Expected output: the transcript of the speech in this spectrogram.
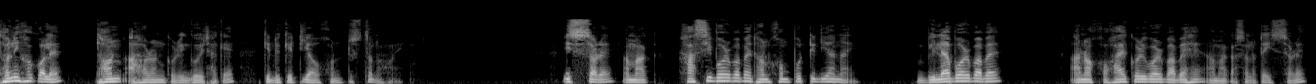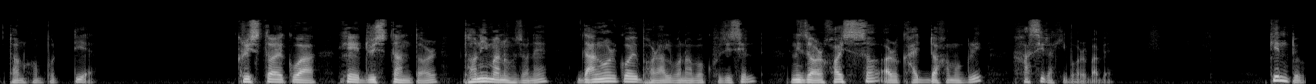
ধনীসকলে ধন আহৰণ কৰি গৈ থাকে কিন্তু কেতিয়াও সন্তুষ্ট নহয়। ঈশ্বৰে আমাক সাঁচিবৰ বাবে ধন সম্পত্তি দিয়া নাই। বিলাবৰ বাবে আনক সহায় কৰিবৰ বাবেহে আমাক আচলতে ঈশ্বৰে ধন সম্পত্তি দিয়ে। খ্ৰীষ্টই কোৱা সেই দৃষ্টান্তৰ ধনী মানুহজনে ডাঙৰকৈ ভঁৰাল বনাব খুজিছিল নিজৰ শস্য আৰু খাদ্য সামগ্ৰী সাঁচি ৰাখিবৰ বাবে। কিন্তু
